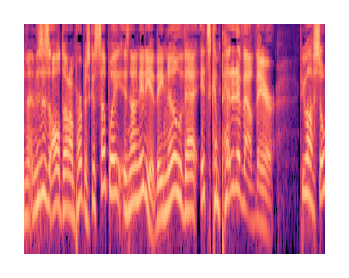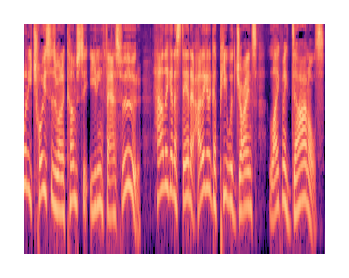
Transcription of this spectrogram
And this is all done on purpose because Subway is not an idiot. They know that it's competitive out there. People have so many choices when it comes to eating fast food. How are they going to stand out? How are they going to compete with giants like McDonald's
